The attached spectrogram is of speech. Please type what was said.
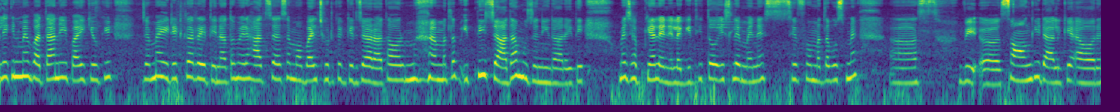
लेकिन मैं बता नहीं पाई क्योंकि जब मैं एडिट कर रही थी ना तो मेरे हाथ से ऐसे मोबाइल छूट के गिर जा रहा था और मतलब इतनी ज़्यादा मुझे नींद आ रही थी। मैं झपकियाँ लेने लगी थी तो इसलिए मैंने सिर्फ़ मतलब उसमें सॉन्ग ही डाल के और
